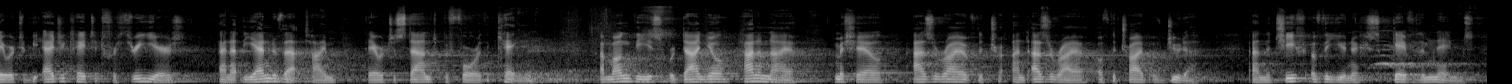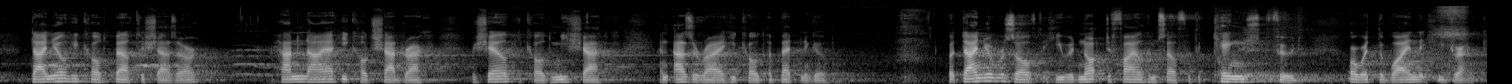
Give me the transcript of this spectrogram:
they were to be educated for three years, and at the end of that time, they were to stand before the king. Among these were Daniel, Hananiah, Mishael, Azariah of the tri- and Azariah of the tribe of Judah. And the chief of the eunuchs gave them names. Daniel he called Belteshazzar, Hananiah he called Shadrach, Mishael he called Meshach, and Azariah he called Abednego. But Daniel resolved that he would not defile himself with the king's food or with the wine that he drank.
